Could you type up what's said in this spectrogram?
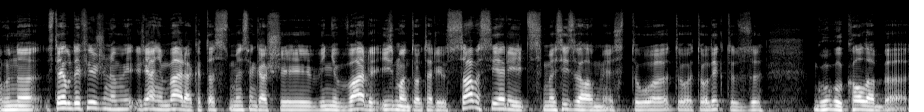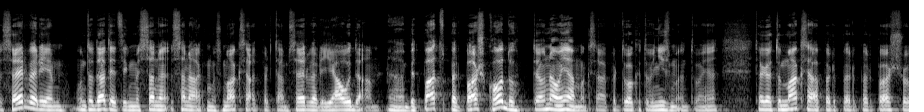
Un uh, Stable Diffusionam ir jāņem vērā, ka tas mēs vienkārši viņu var izmantot arī uz savas ierīces. Mēs izvēlamies to, to, to likt uz. Uh, Google Colab uh, serveriem, un tad, attiecīgi, mēs sanākam mums maksāt par tām serveru jaudām. Uh, bet pats par pašu kodu tev nav jāmaksā par to, ka tu viņu izmanto. Ja? Tagad tu maksā par, par, par pašu,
